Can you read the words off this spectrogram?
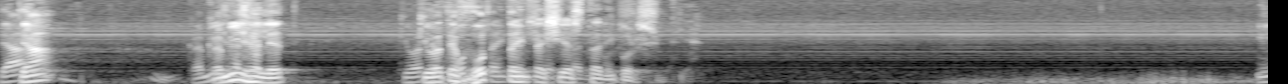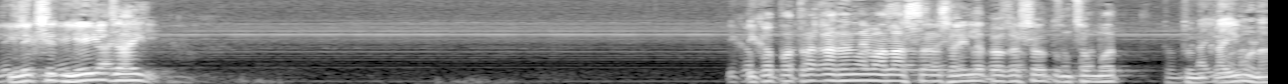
त्या कमी झाल्यात किंवा त्या होत नाही तशी असणारी परिस्थिती आहे. इलेक्शन येईल जाईल. एका पत्रकाराने मला असं सांगितलं प्रकाशराव तुमचं मत तुम्ही काही म्हणा.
